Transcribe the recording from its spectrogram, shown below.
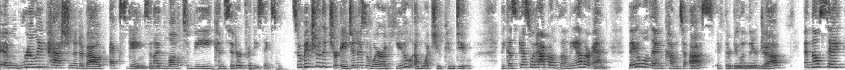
am really passionate about X games and I'd love to be considered for these things. So make sure that your agent is aware of you and what you can do. Because guess what happens on the other end? They will then come to us if they're doing their job and they'll say,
